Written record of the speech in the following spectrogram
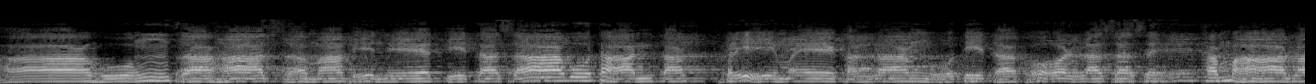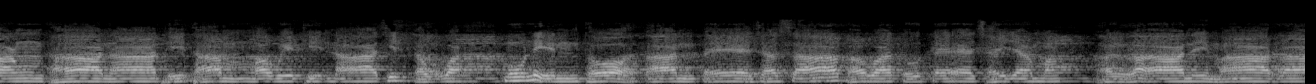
พาหุงสหัสสมาพิเนติตาสาวุทานตักครีเมฆลังอุติตะโคลสเสธรรมารังธานาทิธรรมวิธินาชิตวะมุนินโทตันเตชะสาภวตุเตชยมังพลานิมารา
